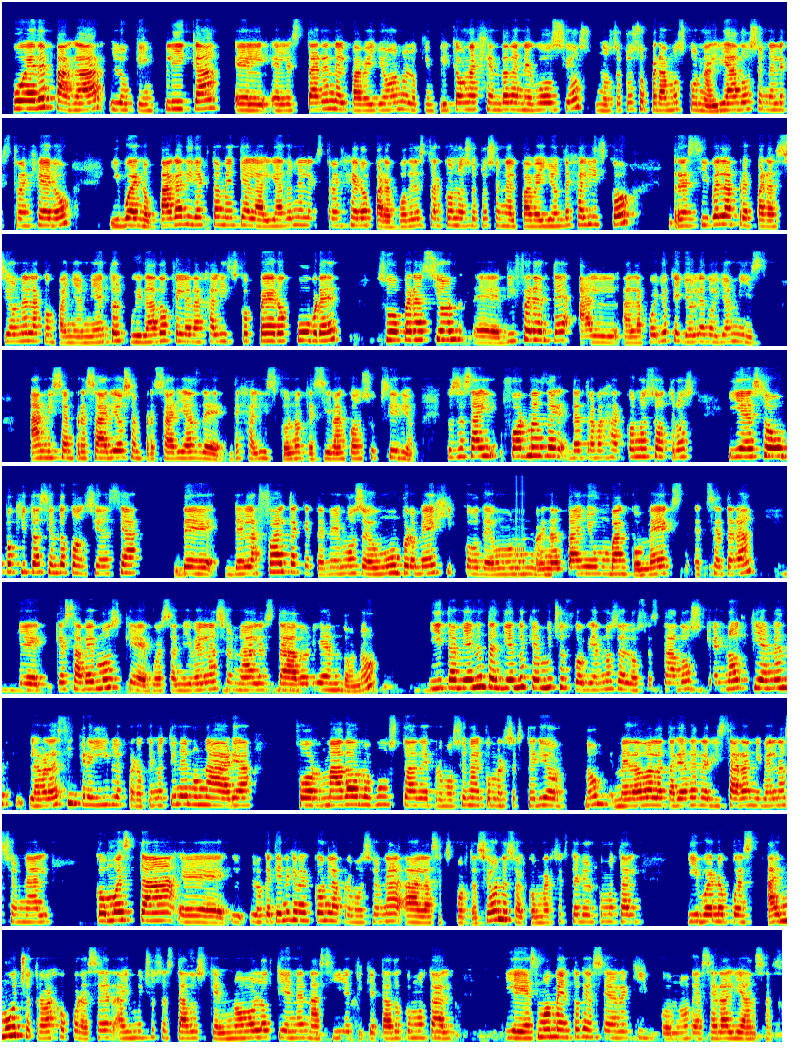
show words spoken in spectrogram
puede pagar lo que implica el, el, estar en el pabellón o lo que implica una agenda de negocios. Nosotros operamos con aliados en el extranjero y bueno, paga directamente al aliado en el extranjero para poder estar con nosotros en el pabellón de Jalisco, recibe la preparación, el acompañamiento, el cuidado que le da Jalisco, pero cubre su operación eh, diferente al, al apoyo que yo le doy a mis a mis empresarios, empresarias de, Jalisco, ¿no? Que sí van con subsidio. Entonces hay formas de, de trabajar con nosotros y eso un poquito haciendo conciencia de, la falta que tenemos de un ProMéxico, de un, en antaño un Banco Mex, etcétera, que, que sabemos que pues a nivel nacional está doliendo, ¿no? Y también entendiendo que hay muchos gobiernos de los estados que no tienen, la verdad es increíble, pero que no tienen una área formada o robusta de promoción al comercio exterior, ¿no? Me he dado a la tarea de revisar a nivel nacional cómo está eh, lo que tiene que ver con la promoción a, las exportaciones o al comercio exterior como tal. Y bueno, pues hay mucho trabajo por hacer, hay muchos estados que no lo tienen así etiquetado como tal y es momento de hacer equipo, ¿no? De hacer alianzas.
